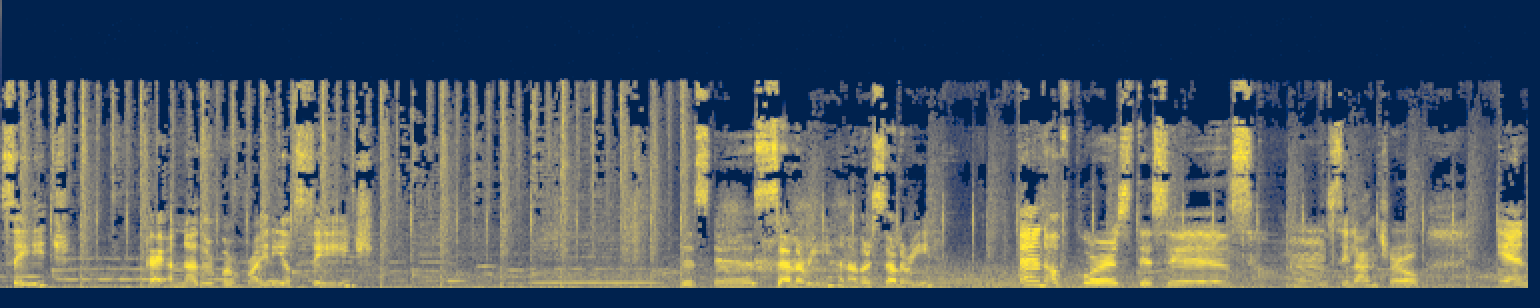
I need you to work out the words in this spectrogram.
Sage. Okay another variety of sage. This is celery another celery. And of course this is hmm, cilantro. And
